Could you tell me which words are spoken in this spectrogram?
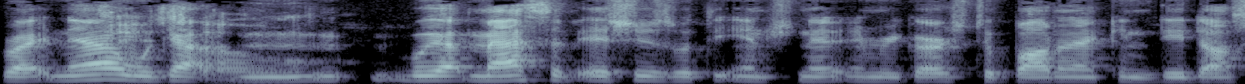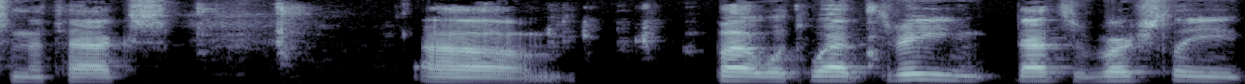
Right now, we got so. we got massive issues with the internet in regards to bottlenecking, DDoSing attacks. Um, but with Web three, that's virtually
